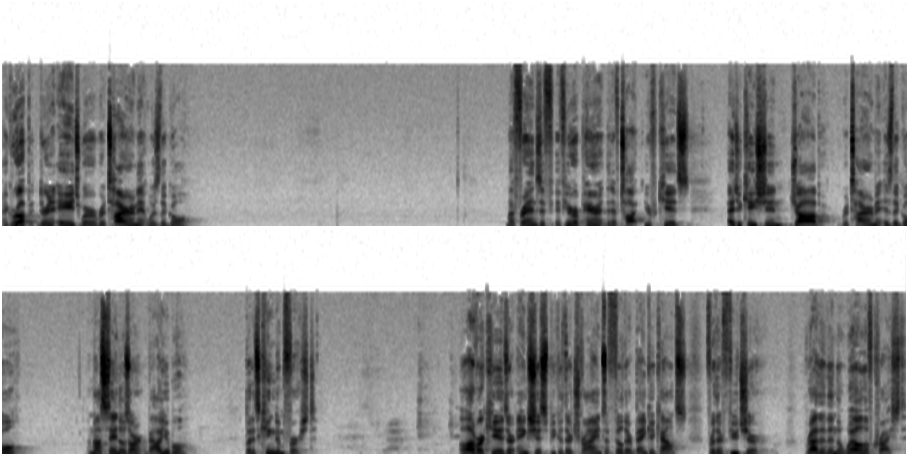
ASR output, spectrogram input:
I grew up during an age where retirement was the goal. My friends, if, if you're a parent that have taught your kids education, job, retirement is the goal, I'm not saying those aren't valuable, but it's kingdom first. A lot of our kids are anxious because they're trying to fill their bank accounts for their future rather than the well of Christ.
